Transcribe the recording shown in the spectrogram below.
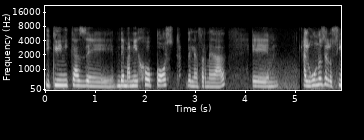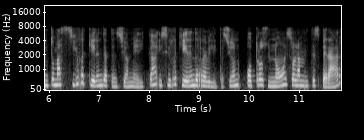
y clínicas de, manejo post de la enfermedad. Algunos de los síntomas sí requieren de atención médica y sí requieren de rehabilitación, otros no, es solamente esperar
